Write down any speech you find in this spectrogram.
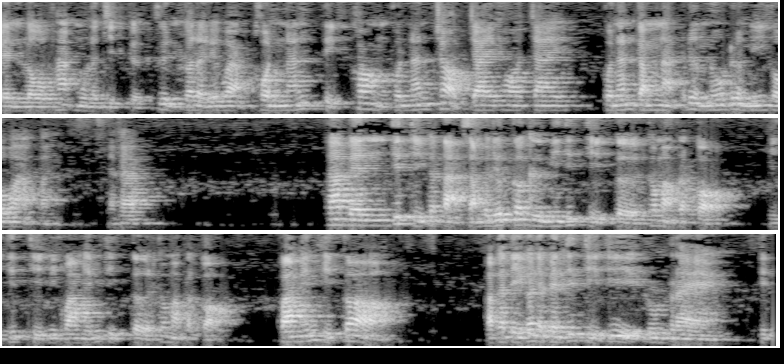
เป็นโลภะมูลจิตเกิดขึ้น ก็เลยเรียกว่า คนนั้นติดข้อง คนนั้นชอบใจพอใจ คนนั้นกำหนัดเรื่องโน้นเรื่องนี้ก็ว่าไปนะครับ ถ้าเป็นทิฏฐิกตะสัมปยุตก็คือมีทิฏฐิเกิดเข้ามาประกอบ มีทิฏฐิมีความเห็นผิดเกิดเข้ามาประกอบ ความเห็นผิดก็ปกติก็จะเป็นทิฏฐิที่รุนแรงทิฏ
